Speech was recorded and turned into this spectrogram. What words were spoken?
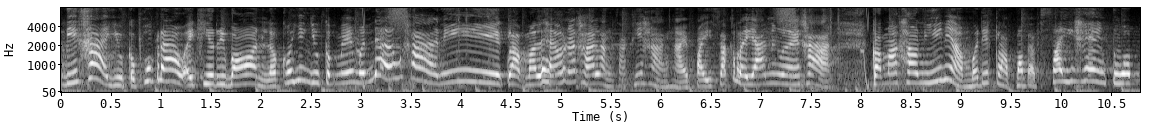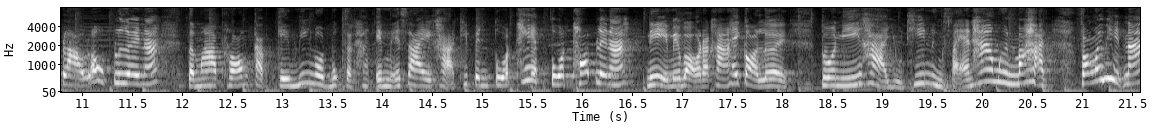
สดีค่ะ อยู่กับพวกเราไอทีรีบอลแล้วก็ยังอยู่กับเมย์เหมือนเดิมค่ะ นี่กลับมาแล้วนะคะ หลังจากที่ห่างหายไปสักระยะหนึ่งเลยค่ะ กลับมาคราวนี้เนี่ยไม่ได้กลับมาแบบไส้แห้งตัวเปล่าเล่าเปลือยนะ แต่มาพร้อมกับเกมมิ่งโน้ตบุ๊กจากทาง MSI ค่ะ ที่เป็นตัวเทพตัวท็อปเลยนะ นี่ไม่บอกราคาให้ก่อนเลย ตัวนี้ค่ะอยู่ที่ 150,000 บาท ฟังไม่ผิดนะ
